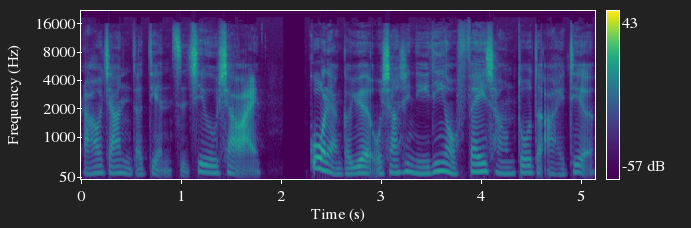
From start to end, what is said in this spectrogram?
然后将你的点子记录下来，过两个月，我相信你一定有非常多的 idea。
